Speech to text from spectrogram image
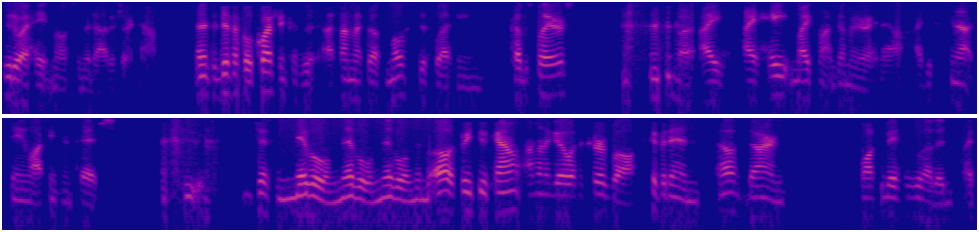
who do I hate most in the Dodgers right now? And it's a difficult question because I find myself most disliking Cubs players. but I I hate Mike Montgomery right now. I just cannot stand watching him pitch. Just nibble, nibble, nibble, nibble. Oh, three two count. I'm gonna go with a curveball. Skip it in. Oh darn, walk the bases loaded. Like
